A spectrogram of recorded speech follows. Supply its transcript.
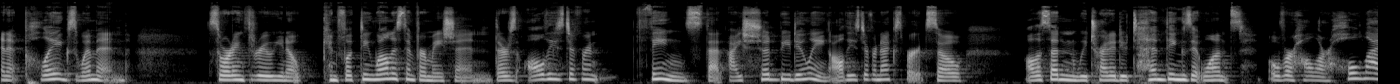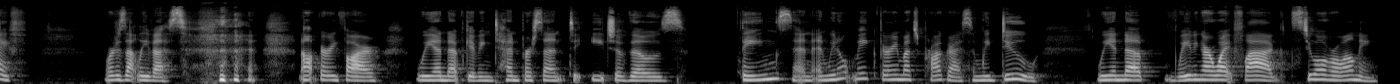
and it plagues women sorting through, you know, conflicting wellness information. There's all these different things that I should be doing, all these different experts. So all of a sudden we try to do 10 things at once, overhaul our whole life. Where does that leave us? Not very far. We end up giving 10% to each of those things and, and we don't make very much progress. And we do. We end up waving our white flag. It's too overwhelming.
